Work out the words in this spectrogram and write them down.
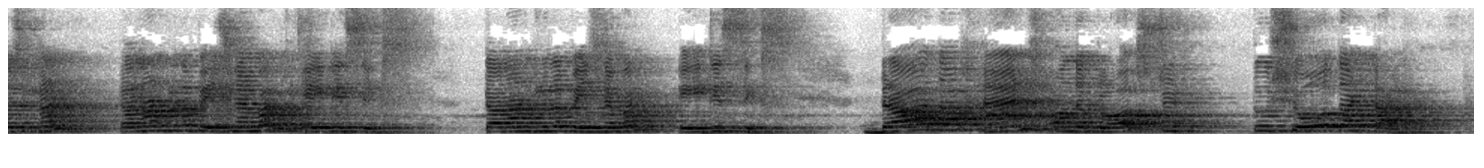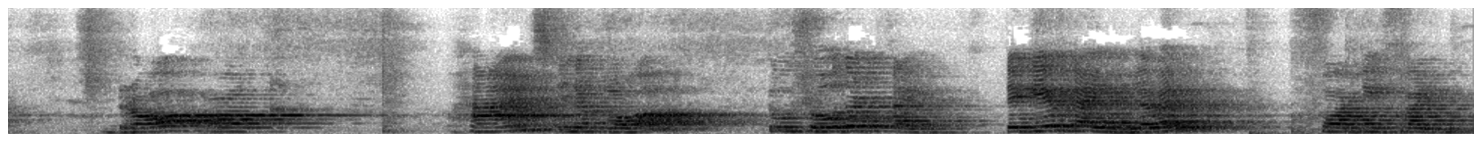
children, turn on to the page number 86. Turn on to the page number 86. Draw the hands on the clocks to, to show the time. Draw hands in a clock to show the time. They gave time 11.45.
